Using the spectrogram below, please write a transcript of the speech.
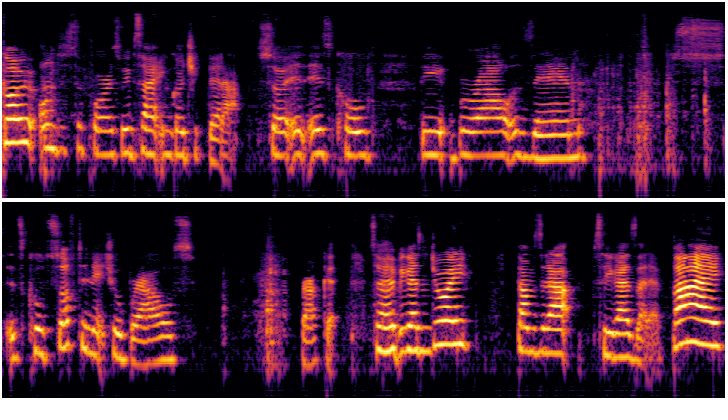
go onto Sephora's website and go check that out. So, it is called the Brow Zam. It's called Soft and Natural Brows brow kit. So I hope you guys enjoy. Thumbs it up. See you guys later. Bye.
